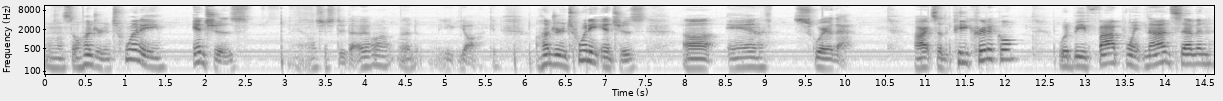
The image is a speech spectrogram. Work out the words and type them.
mm, so 120 inches, yeah, let's just do that, well, uh, y'all, 120 inches, uh, and square that. All right, so the P critical would be 5.97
